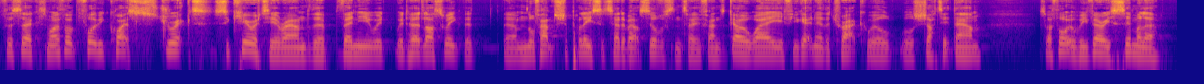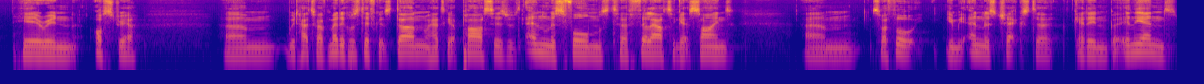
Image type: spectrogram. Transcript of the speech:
for circus, I thought, thought it'd be quite strict security around the venue. We'd, we'd heard last week that um, Northamptonshire Police had said about Silverstone saying fans go away if you get near the track, we'll we'll shut it down. So I thought it would be very similar here in Austria. Um, we'd had to have medical certificates done. We had to get passes with endless forms to fill out and get signed. Um, so I thought, give me endless checks to get in. But in the end,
